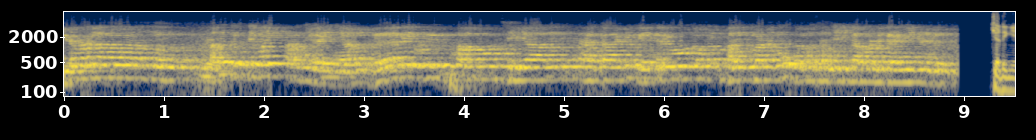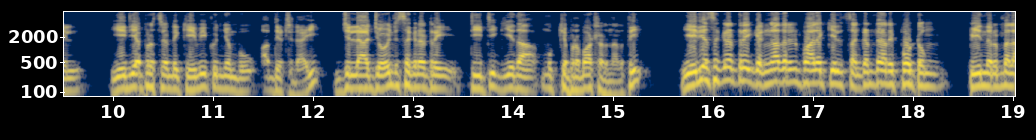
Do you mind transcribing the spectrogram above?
ഇടപെടലുകൾ നടത്തുന്നത് അത് കൃത്യമായി പറഞ്ഞു കഴിഞ്ഞാൽ വേറെ ഒരു വിഭാഗവും ചെയ്യാതെ കാര്യം എത്രയോ നമ്മൾ പതിമടങ്ങ് നമ്മൾ സഞ്ചരിക്കാൻ വേണ്ടി കഴിഞ്ഞിട്ടുണ്ട്. ചടങ്ങിൽ area president K V Kunhambu അധ്യക്ഷനായി ജില്ലാ joint secretary T T Geetha മുഖ്യപ്രഭാഷണം നടത്തി. ഏരിയ സെക്രട്ടറി ഗംഗാധരൻ പാലക്കിൽ സംഘടനാ റിപ്പോർട്ടും പി നിർമ്മല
